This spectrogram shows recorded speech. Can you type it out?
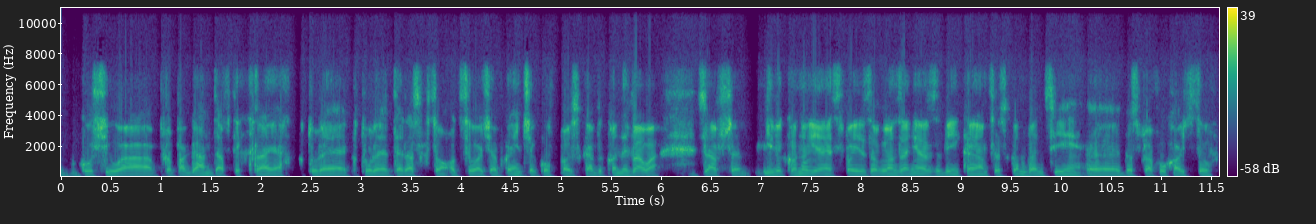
głosiła propaganda w tych krajach, które, które teraz chcą odsyłać Afgańczyków, Polska wykonywała zawsze i wykonuje swoje zobowiązania wynikające z konwencji do spraw uchodźców.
